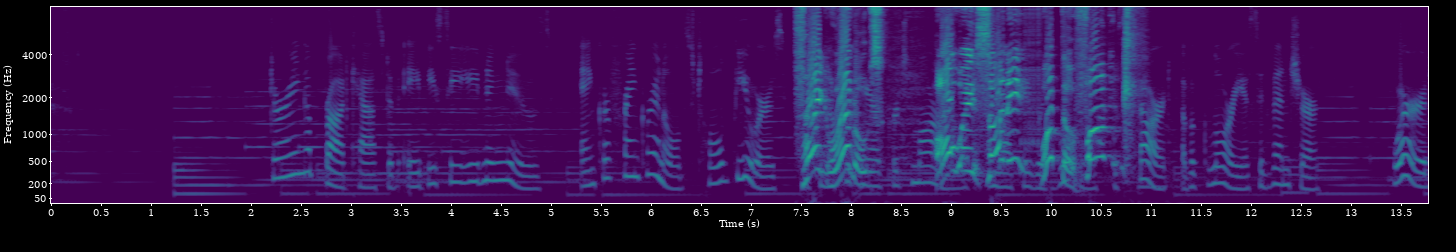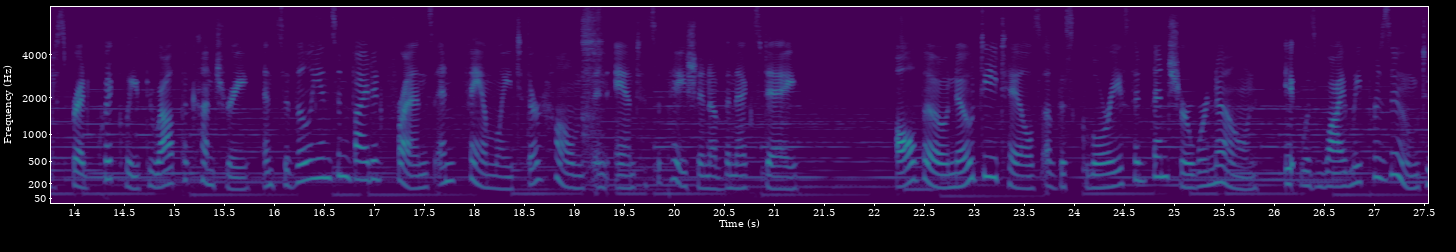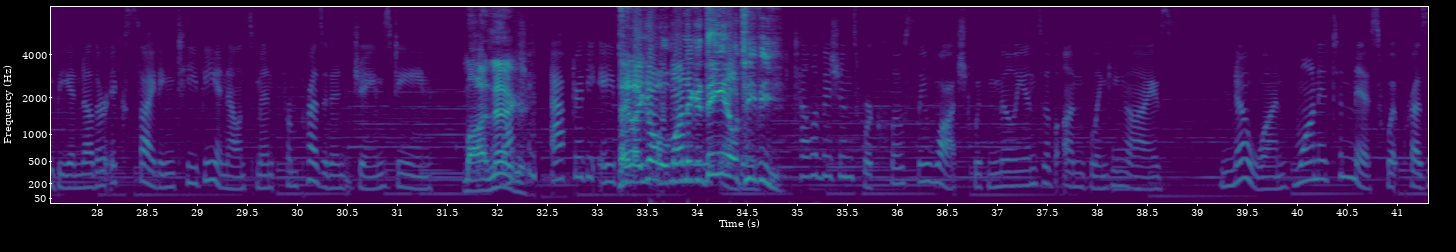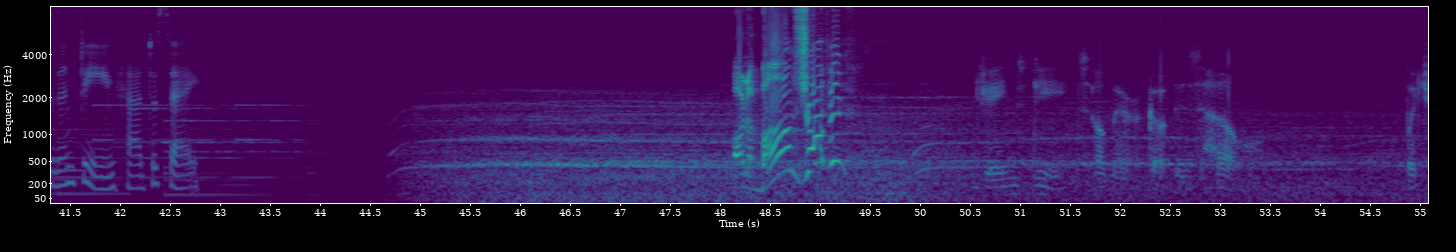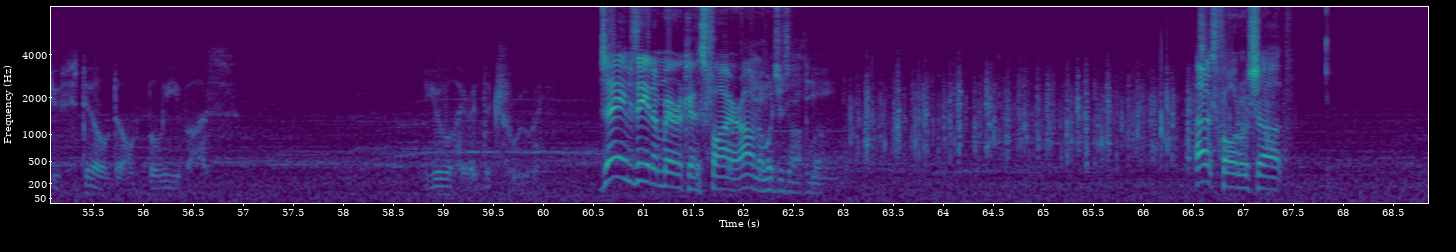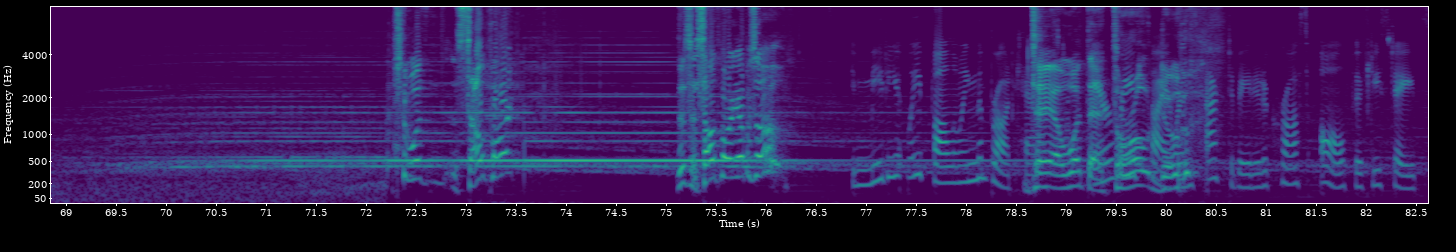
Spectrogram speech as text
During a broadcast of ABC Evening News, anchor Frank Reynolds told viewers Frank Reynolds? for tomorrow Always Sunny? What the fuck? The start of a glorious adventure. Word spread quickly throughout the country, and civilians invited friends and family to their homes in anticipation of the next day. Although no details of this glorious adventure were known, it was widely presumed to be another exciting TV announcement from President James Dean. My nigga. After the ABC They like, yo, my nigga news Dean on TV. Televisions were closely watched with millions of unblinking eyes. No one wanted to miss what President Dean had to say. Are the bombs dropping? James Dean's America is hell. But you still don't believe us. You'll hear the truth. James Dean America is fire. I don't know what you're talking about. That's Photoshop. what? South Park? This is a South Park episode? Immediately following the broadcast, Damn, what that air throat do. sirens activated across all 50 states.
